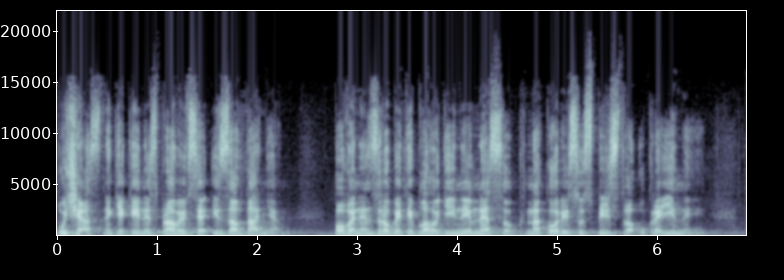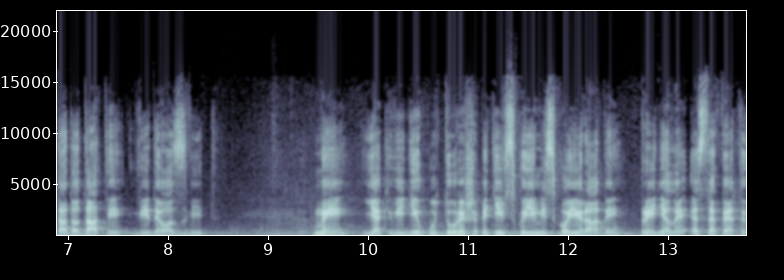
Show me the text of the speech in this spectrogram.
Учасник, який не справився із завданням, повинен зробити благодійний внесок на користь суспільства України та додати відеозвіт. Ми, як відділ культури Шепетівської міської ради, прийняли естафету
